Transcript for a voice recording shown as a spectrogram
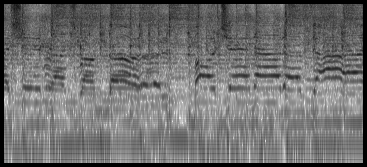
red ship runs from the margin out of time.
